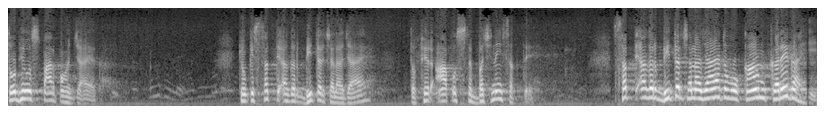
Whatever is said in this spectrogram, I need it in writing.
तो भी उस पार पहुँच जाएगा। क्योंकि सत्य अगर भीतर चला जाए तो फिर आप उससे बच नहीं सकते। सत्य अगर भीतर चला जाए तो वो काम करेगा ही।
